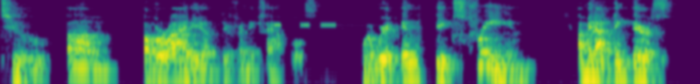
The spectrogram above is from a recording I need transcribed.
to um, a variety of different examples. When we're in the extreme, I mean, I think there's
